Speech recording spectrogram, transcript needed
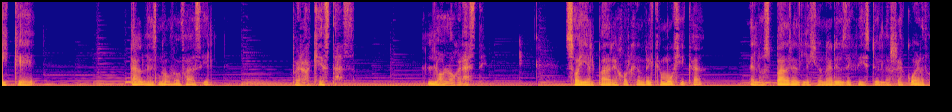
y que tal vez no fue fácil, pero aquí estás, lo lograste. Soy el Padre Jorge Enrique Mújica de los Padres Legionarios de Cristo y les recuerdo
